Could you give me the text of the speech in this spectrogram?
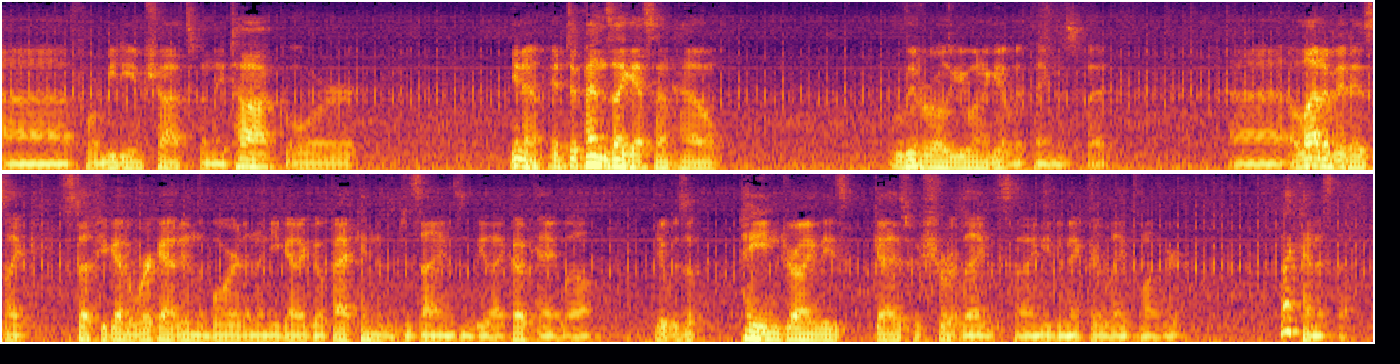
uh, for medium shots when they talk, or you know, it depends, I guess, on how literal you want to get with things. But uh, a lot of it is like stuff you got to work out in the board, and then you got to go back into the designs and be like, okay, well, it was a pain drawing these guys with short legs, so I need to make their legs longer. That kind of stuff.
